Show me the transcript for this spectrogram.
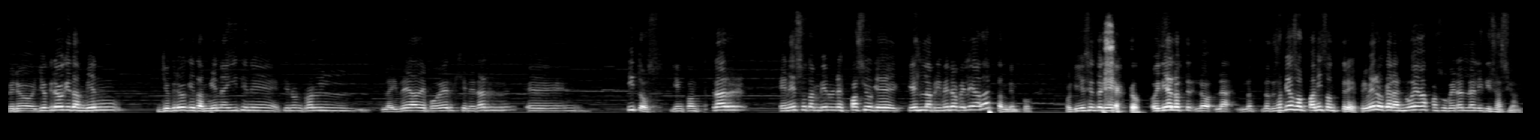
Pero yo creo que también, yo creo que también ahí tiene, tiene un rol la idea de poder generar eh, hitos y encontrar en eso también un espacio que, que es la primera pelea a dar también. po. Porque yo siento que Exacto. hoy día los, lo- la- los, los desafíos son, para mí son tres. Primero, caras nuevas para superar la elitización.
